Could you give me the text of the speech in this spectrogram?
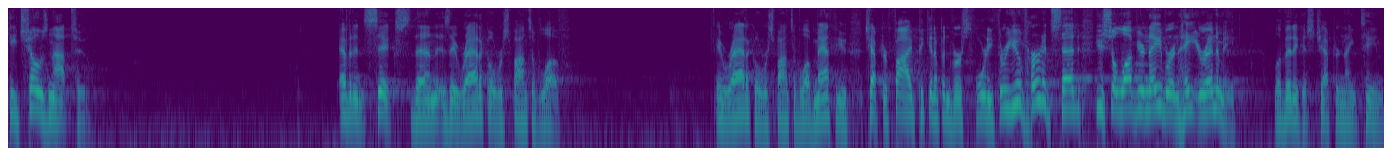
he chose not to. Evidence six, then, is a radical response of love. A radical response of love. Matthew chapter 5, picking up in verse 43. You have heard it said, You shall love your neighbor and hate your enemy. Leviticus chapter 19.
